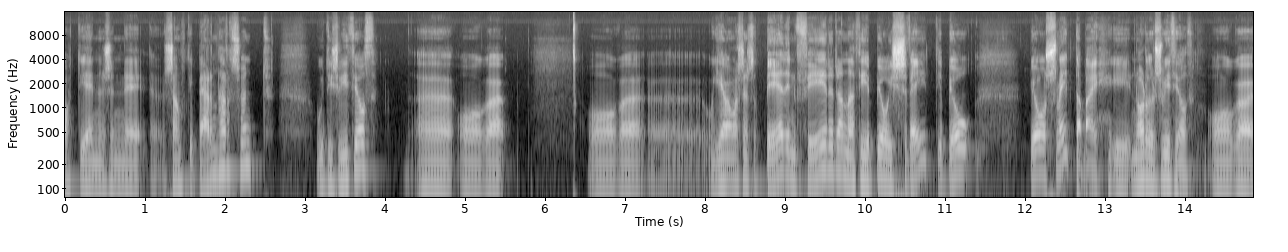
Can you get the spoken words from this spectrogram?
átti ég einu sinni samt í Bernhardshund út í Svíþjóð og og, uh, og ég var sem sagt beðin fyrir hann að því ég bjó í sveit ég bjó, bjó sveitabæ í norður Svíþjóð. Og, uh,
